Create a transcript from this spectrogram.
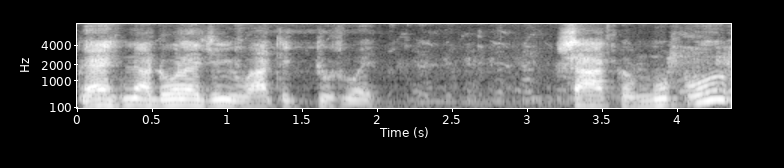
ભેંસના ડોળા જેવી વાત ઈચ્છું જ હોય. શાક મૂકવું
